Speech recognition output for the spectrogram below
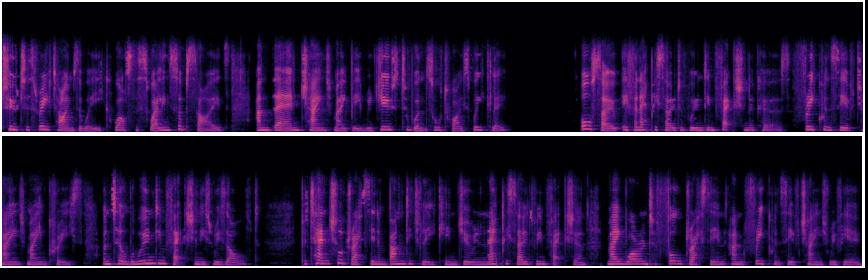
two to three times a week whilst the swelling subsides and then change may be reduced to once or twice weekly. Also, if an episode of wound infection occurs, frequency of change may increase until the wound infection is resolved. Potential dressing and bandage leaking during an episode of infection may warrant a full dressing and frequency of change review.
